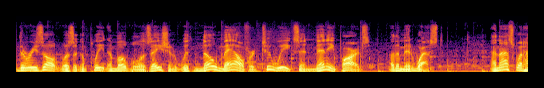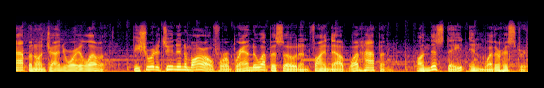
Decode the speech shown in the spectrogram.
The result was a complete immobilization with no mail for two weeks in many parts of the Midwest. And that's what happened on January 11th. Be sure to tune in tomorrow for a brand new episode and find out what happened on this date in weather history.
